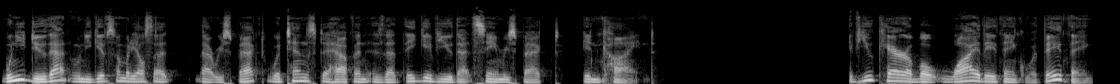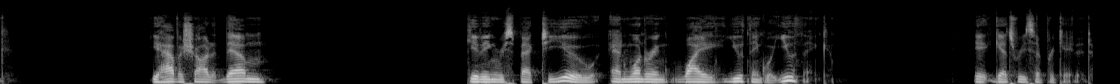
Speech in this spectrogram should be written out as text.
When you do that, when you give somebody else that, that respect, what tends to happen is that they give you that same respect in kind. If you care about why they think what they think, you have a shot at them giving respect to you and wondering why you think what you think. It gets reciprocated.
